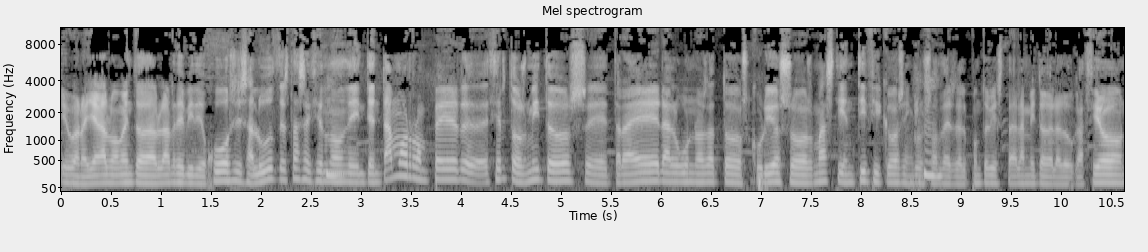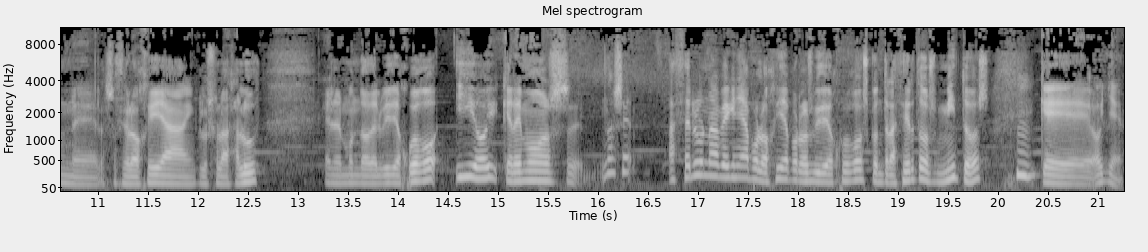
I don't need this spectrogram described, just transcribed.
Y bueno, llega el momento de hablar de videojuegos y salud, esta sección donde intentamos romper eh, ciertos mitos, eh, traer algunos datos curiosos, más científicos, incluso desde el punto de vista del ámbito de la educación, eh, la sociología, incluso la salud en el mundo del videojuego. Y hoy queremos, eh, no sé, hacer una pequeña apología por los videojuegos contra ciertos mitos que, oye,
